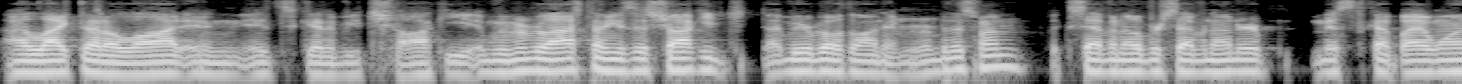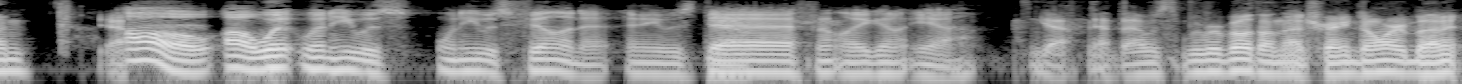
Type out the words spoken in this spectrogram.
I like that a lot, and it's going to be chalky. And remember last time he was this chalky, we were both on him. Remember this one? Like seven over, seven under, missed the cut by one. Yeah. Oh, oh, when, when he was when he was feeling it, and he was Yeah. definitely gonna, yeah. Yeah, yeah, that was we were both on that train. Don't worry about it.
